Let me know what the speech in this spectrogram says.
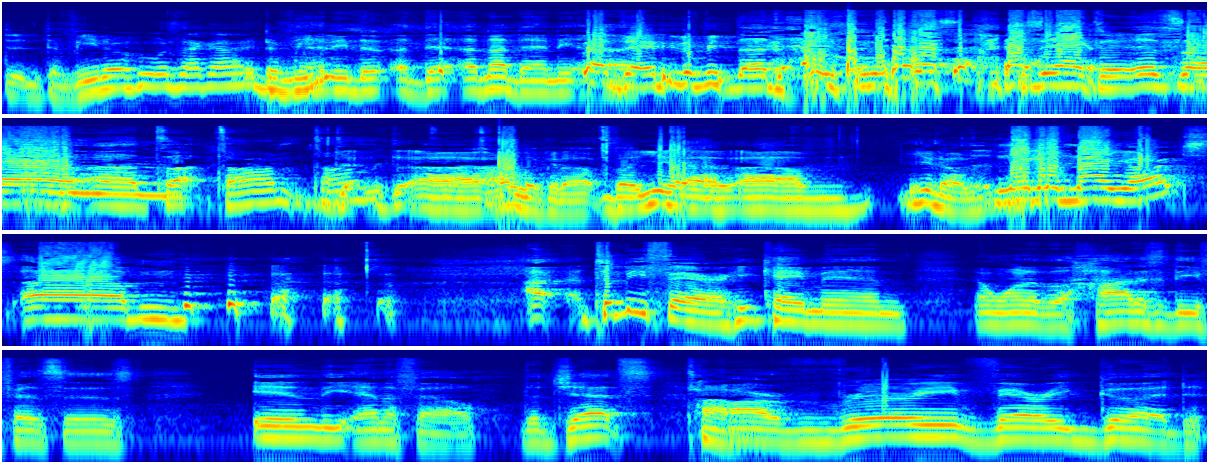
De- DeVito? Who was that guy? DeVito? Danny De- uh, De- uh, not Danny. Not uh, Danny DeVito. that's, that's, the actor. It's uh, uh Tom. Tom. Uh, I'll look it up. But yeah, um, you know, negative nine yards. Um, I, to be fair, he came in and one of the hottest defenses in the NFL the Jets Tommy. are very, very good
